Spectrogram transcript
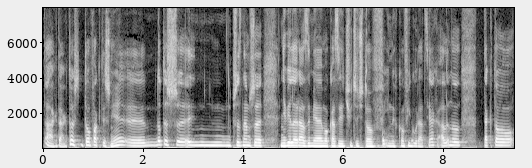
Tak, tak, to, to faktycznie. Y, no też przyznam, że niewiele razy miałem okazję ćwiczyć to w innych konfiguracjach, ale no tak to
